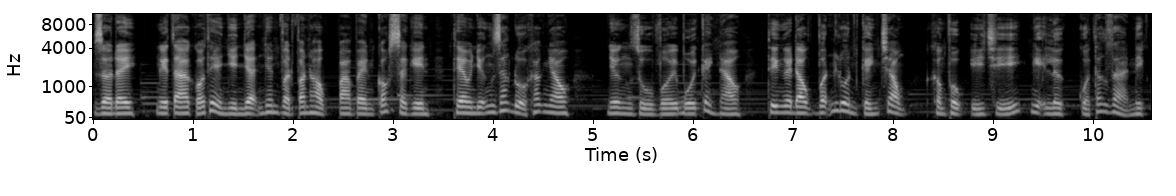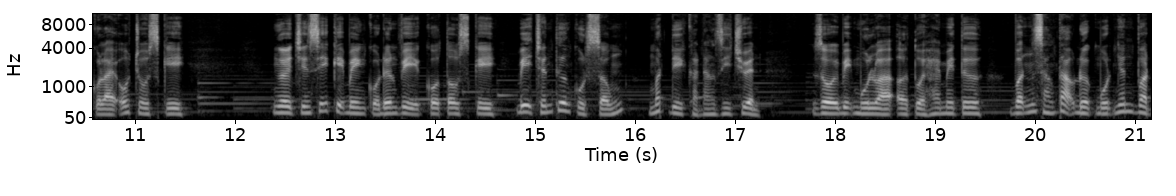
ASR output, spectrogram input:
Giờ đây, người ta có thể nhìn nhận nhân vật văn học Pavel Koksagin theo những giác độ khác nhau, nhưng dù với bối cảnh nào thì người đọc vẫn luôn kính trọng, khâm phục ý chí, nghị lực của tác giả Nikolai Ostrovsky. Người chiến sĩ kỵ binh của đơn vị Kotovsky bị chấn thương cuộc sống, mất đi khả năng di chuyển, rồi bị mù lòa ở tuổi 24, vẫn sáng tạo được một nhân vật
